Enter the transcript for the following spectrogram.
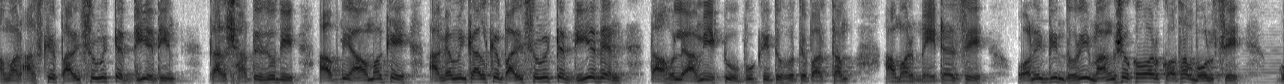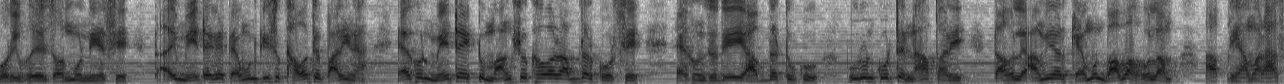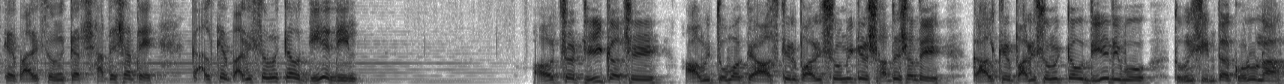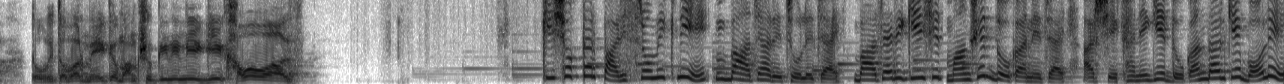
আমার আজকের পারিশ্রমিকটা দিয়ে দিন। তার সাথে যদি আপনি আমাকে আগামীকালকে পারিশ্রমিকটা দিয়ে দেন, তাহলে আমি একটু উপকৃত হতে পারতাম। আমার মেয়েটা যে অনেকদিন ধরেই মাংস খাওয়ার কথা বলছে গরিব হয়ে জন্ম নিয়েছে, তাই মেয়েটাকে তেমন কিছু খাওয়াতে পারি না। এখন মেয়েটা একটু মাংস খাওয়ার আবদার করছে। এখন যদি এই আবদারটুকু পূরণ করতে না পারি, তাহলে আমি আর কেমন বাবা হলাম? আপনি আমার আজকের পারিশ্রমিকটার সাথে সাথে কালকের পারিশ্রমিকটাও দিয়ে দিন। আচ্ছা ঠিক আছে। আমি তোমাকে আজকের পারিশ্রমিকের সাথে সাথে কালকের পারিশ্রমিকটাও দিয়ে দিব। তুমি চিন্তা করো না। তুমি তোমার মেয়েকে মাংস কিনে নিয়ে গিয়ে খাওয়াও আজ। কৃষক তার পারিশ্রমিক নিয়ে বাজারে চলে যায়। বাজারে গিয়ে সে মাংসের দোকানে যায় আর সেখানে গিয়ে দোকানদারকে বলে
